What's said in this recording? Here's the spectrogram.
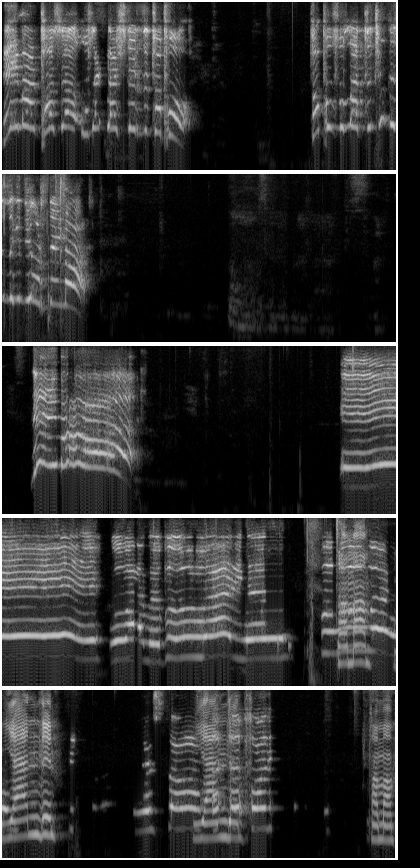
Neymar pasa uzaklaştırdı topu. Topu fırlattı. Çok hızlı gidiyor Neymar. Neymar! Eee, bu var mı bu var ya. Bu Tamam. var? Yendin. Yendin. Tamam.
